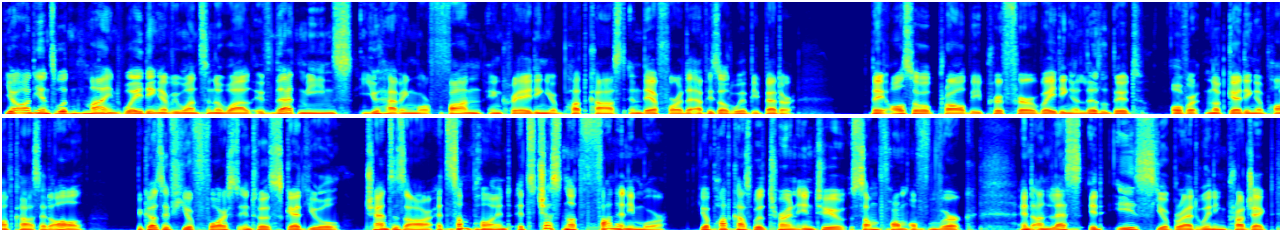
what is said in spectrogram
your audience wouldn't mind waiting every once in a while if that means you having more fun in creating your podcast and therefore the episode will be better. They also probably prefer waiting a little bit over not getting a podcast at all. Because if you're forced into a schedule, chances are at some point it's just not fun anymore. Your podcast will turn into some form of work. And unless it is your breadwinning project,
